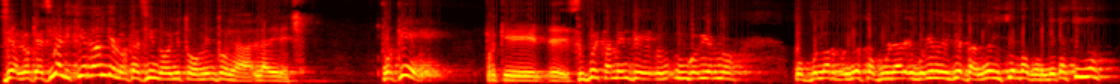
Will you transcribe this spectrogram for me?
sea, lo que hacía la izquierda antes lo está haciendo en estos momentos la, derecha. ¿Por qué? Porque eh, supuestamente un, gobierno popular no es popular, el gobierno de izquierda no es izquierda como el de Castillo,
